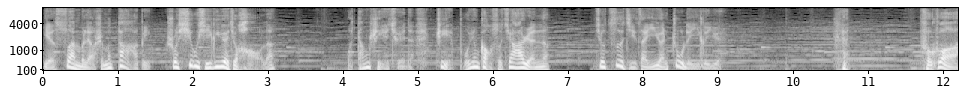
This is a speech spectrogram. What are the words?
也算不了什么大病，说休息一个月就好了。我当时也觉得这也不用告诉家人呢，就自己在医院住了一个月。哼，不过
